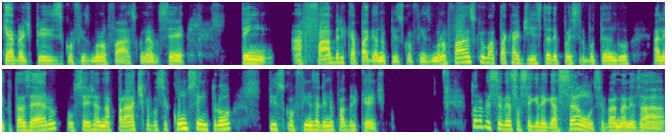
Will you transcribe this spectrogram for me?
quebra de PIS e COFINS monofásico, né? Você tem a fábrica pagando PIS e COFINS monofásico e o atacadista depois tributando alíquota zero, ou seja, na prática você concentrou PIS e COFINS ali no fabricante. Toda vez que você vê essa segregação, você vai analisar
